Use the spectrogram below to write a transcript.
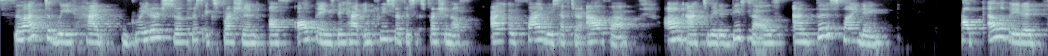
selectively had greater surface expression of all things. They had increased surface expression of IL 5 receptor alpha on activated B cells. And this finding of elevated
